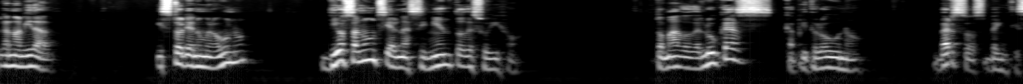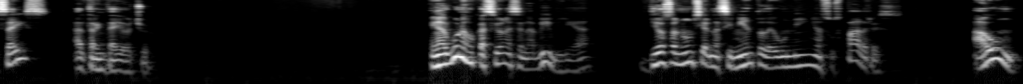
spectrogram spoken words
La Navidad. Historia número uno. Dios anuncia el nacimiento de su Hijo. Tomado de Lucas, capítulo 1, versos 26 al 38. En algunas ocasiones en la Biblia, Dios anuncia el nacimiento de un niño a sus padres, aún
